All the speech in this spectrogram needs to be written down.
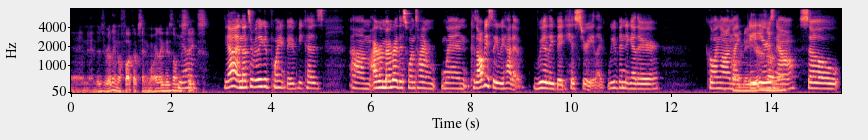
And, and there's really no fuck ups anymore. Like there's no Yeah. mistakes. Yeah, and that's a really good point, babe, because um, I remember this one time when, because obviously we had a really big history. Like, we've been together going on like eight years years now. So,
